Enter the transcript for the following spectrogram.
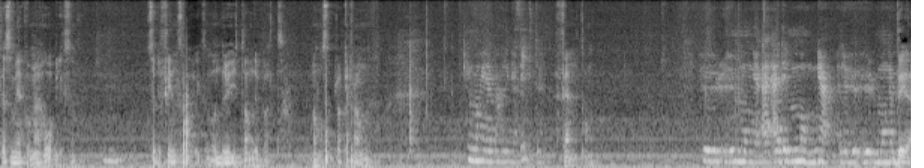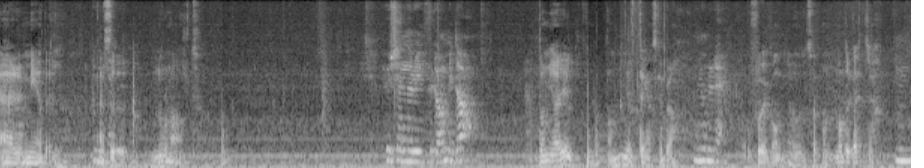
desto mer kommer jag ihåg. Liksom. Så det finns där liksom under ytan, det är bara att man måste plocka fram det. Hur många elbehandlingar fick du? 15. Hur, hur många, är, är det många? Eller hur, hur många? Det är medel, alltså normalt. Hur känner du inför dem idag? De jag hjälp, de hjälpte ganska bra De gjorde det. att få igång och så att man mådde bättre. Mm.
